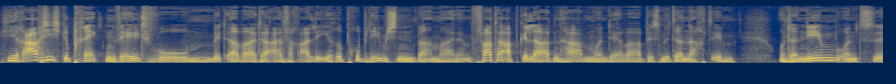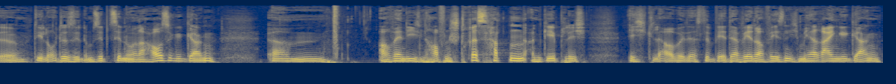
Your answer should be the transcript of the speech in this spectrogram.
hierarchisch geprägten Welt, wo Mitarbeiter einfach alle ihre Problemchen bei meinem Vater abgeladen haben und der war bis Mitternacht im Unternehmen und äh, die Leute sind um 17 Uhr nach Hause gegangen. Ähm, auch wenn die einen Haufen Stress hatten, angeblich, ich glaube, dass da wäre noch wesentlich mehr reingegangen,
